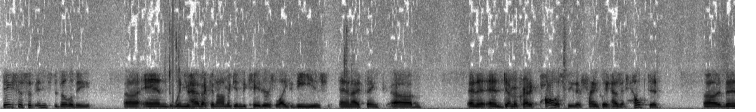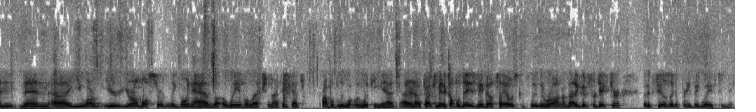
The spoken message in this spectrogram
stasis of instability. Uh, and when you have economic indicators like these, and I think, um, and, and democratic policy that frankly hasn't helped it, uh, then then uh, you are you're, you're almost certainly going to have a, wave election. I think that's probably what we're looking at. I don't know. Talk to me in a couple of days. Maybe I'll tell you I was completely wrong. I'm not a good predictor, but it feels like a pretty big wave to me.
